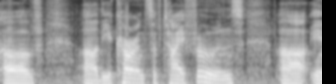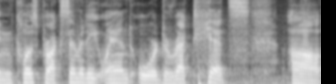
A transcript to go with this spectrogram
of uh, the occurrence of typhoons uh, in close proximity and or direct hits. Uh,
